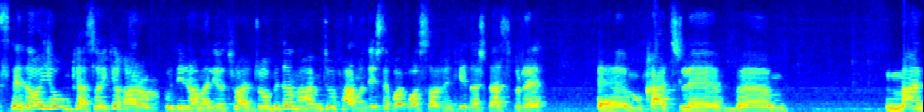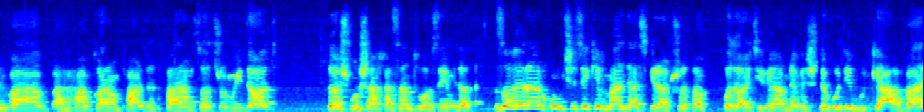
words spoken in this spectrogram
صدای اون کسایی که قرار بود این عملیات رو انجام بدن و همینطور فرمانده سپاه پاسداران که داشت دستور قتل من و همکارم فرداد فرهزاد رو می‌داد داشت مشخصا توضیح می‌داد. ظاهرا اون چیزی که من دستگیرم شد و خود آی هم نوشته بود این بود که اول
